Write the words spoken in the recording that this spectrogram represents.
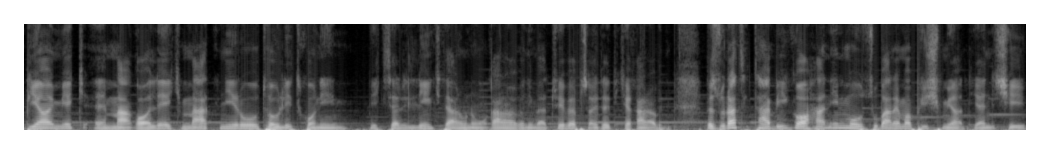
بیایم یک مقاله یک متنی رو تولید کنیم. یک سری لینک در اون قرار بدیم و توی وبسایت دیگه قرار بدیم. به صورت طبیعی گاهاً این موضوع برای ما پیش میاد. یعنی چی؟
